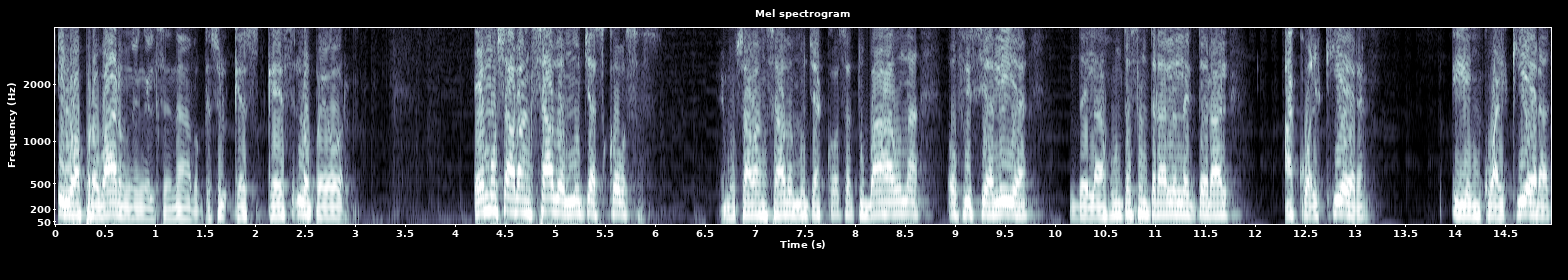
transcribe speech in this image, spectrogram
Y lo aprobaron en el Senado, que es, que es, que es lo peor hemos avanzado en muchas cosas. Hemos avanzado en muchas cosas. Tú vas a una oficialía de la Junta Central Electoral a cualquiera y en cualquiera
